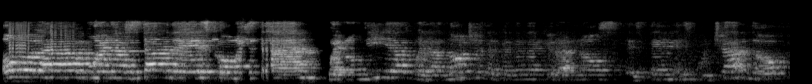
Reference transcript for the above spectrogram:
Hola, buenas tardes, ¿cómo están? Buenos días, buenas noches, dependiendo de qué hora nos estén escuchando.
